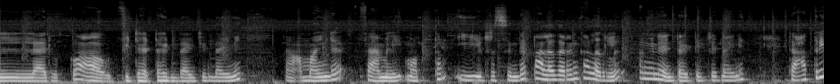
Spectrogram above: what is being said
എല്ലാവർക്കും ആ ഔട്ട്ഫിറ്റായിട്ട് ഉണ്ടായിട്ടുണ്ടായിന് അമ്മേന്റെ ഫാമിലി മൊത്തം ഈ ഡ്രസ്സിന്റെ പലതരം കളറിൽ അങ്ങനെ ഇട്ടിട്ടുണ്ടായിന് രാത്രി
